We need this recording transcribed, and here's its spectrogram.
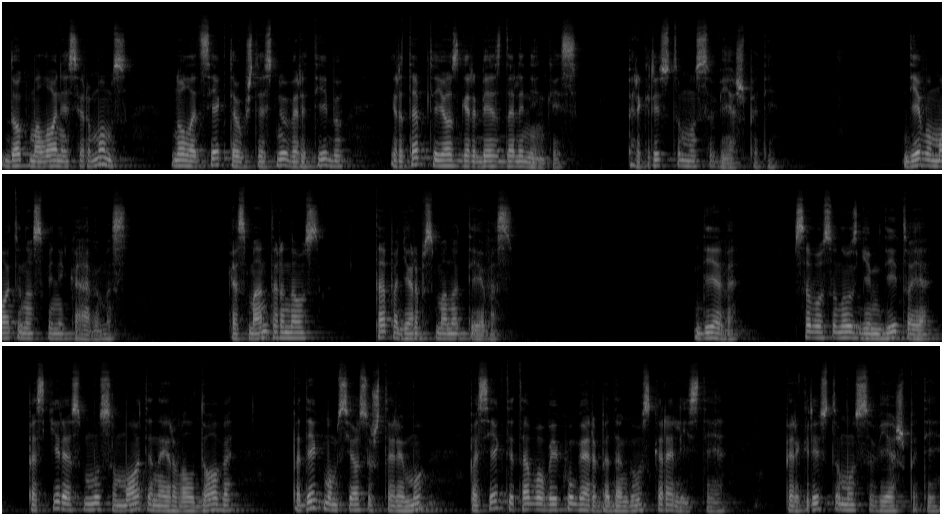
Daug malonės ir mums nuolat siekti aukštesnių vertybių ir tapti jos garbės dalininkais per Kristų mūsų viešpatį. Dievo motinos vainikavimas. Kas man tarnaus, tą pagerbs mano tėvas. Dieve, savo sunaus gimdytoje, paskyręs mūsų motiną ir valdovę, padėk mums jos užtarimu pasiekti tavo vaikų garbę dangaus karalystėje. Per Kristų mūsų viešpatį.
